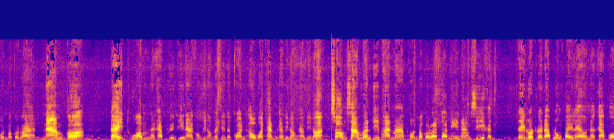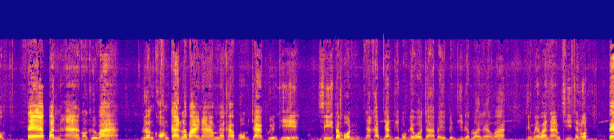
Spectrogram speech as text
ผลปรากฏว่าน้ำก็ได้ท่วมนะครับพื้นที่นาของพี่น้องเกษตรกรเอาบ่ท่านครับพี่น้องครับนี่เนาะสองสามวันที่ผ่านมาผลปรากฏว่าตอนนี้น้ำซี่กันได้ลดระดับลงไปแล้วนะครับผมแต่ปัญหาก็คือว่า เรื่องของการระบายน้ำนะครับ ผมจากพื้นที่ 4ตำบลนะครับยังที่ผมได้เว่าจาไปเป็นที่เรียบร้อยแล้วว่า ถึงแม้ว่าน้ำชีจะลด แต่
